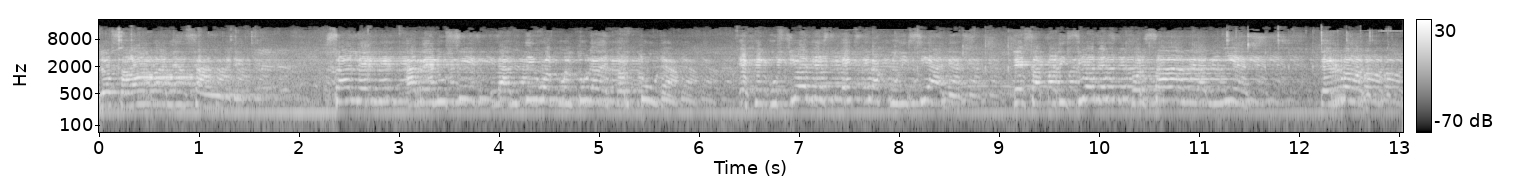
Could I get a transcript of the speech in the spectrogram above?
los ahogan en sangre. Salen a relucir la antigua cultura de tortura, ejecuciones extrajudiciales, desapariciones forzadas de la niñez, terror,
